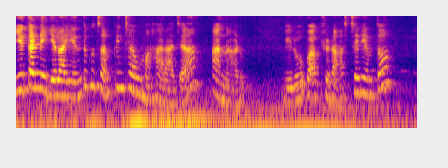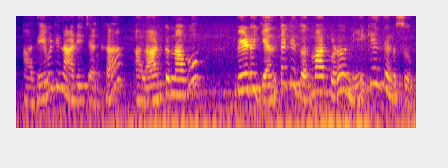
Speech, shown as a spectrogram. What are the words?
ఇతన్ని ఇలా ఎందుకు చంపించావు మహారాజా? అన్నాడు. విరూపాక్షుడు ఆశ్చర్యంతో అదేమిటి నాడీ జంఖ అలా అంటున్నావు? వీడు ఎంతటి దుర్మార్గుడో నీకేం తెలుసు?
